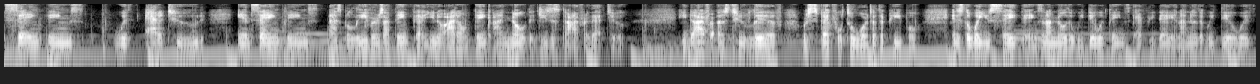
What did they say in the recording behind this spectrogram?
saying things with attitude and saying things as believers. I think that, you know, I don't think I know that Jesus died for that too. He died for us to live respectful towards other people. And it's the way you say things. And I know that we deal with things every day. And I know that we deal with,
